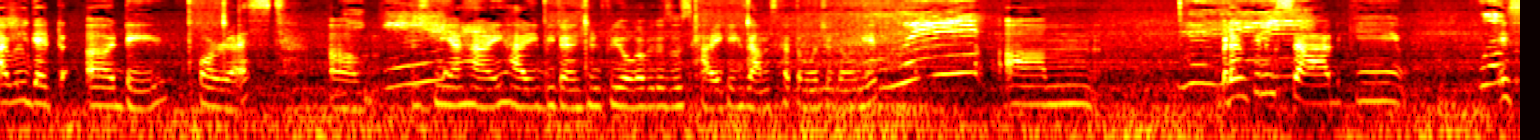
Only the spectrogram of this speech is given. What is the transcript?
I will get a day for rest इसमें हैरी हैरी भी टेंशन फ्री होगा बिकॉज़ उस हैरी के एग्ज़ाम्स खत्म हो चुके होंगे. But I am feeling sad कि इस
